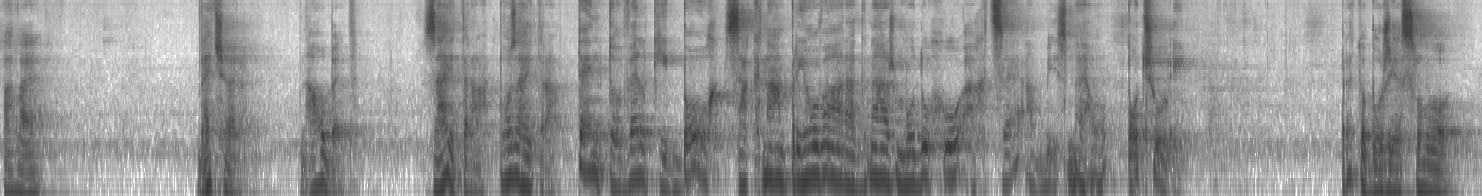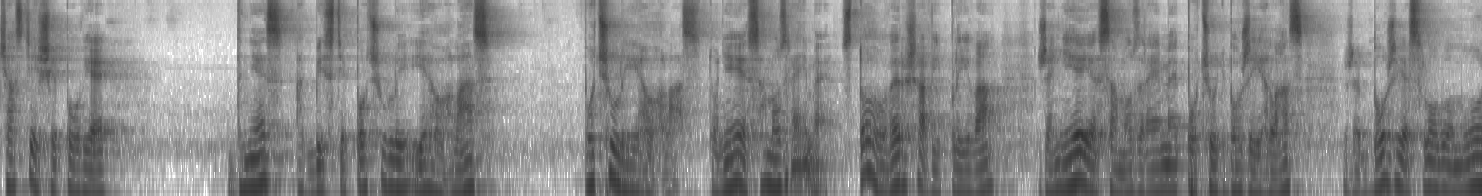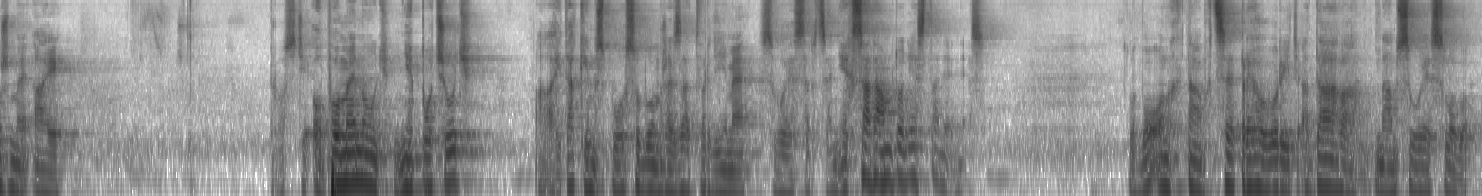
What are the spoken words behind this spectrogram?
ale večer, na obed, zajtra, pozajtra, tento veľký Boh sa k nám prihovára, k nášmu duchu a chce, aby sme ho počuli. Preto Božie slovo častejšie povie, dnes, ak by ste počuli jeho hlas, počuli jeho hlas. To nie je samozrejme. Z toho verša vyplýva, že nie je samozrejme počuť Boží hlas, že Božie slovo môžeme aj proste opomenúť, nepočuť a aj takým spôsobom, že zatvrdíme svoje srdce. Nech sa nám to nestane dnes. Lebo On nám chce prehovoriť a dáva nám svoje slovo.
